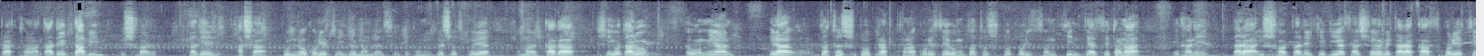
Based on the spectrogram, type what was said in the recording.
প্রার্থনা, তাদের দাবি ঈশ্বর তাদের আশা পূর্ণ করেছে, এই জন্য আমরা ঈশ্বরকে বিশেষ করে আমার কাকা সেও তারক এবং মিয়াল, এরা যথেষ্ট প্রার্থনা করেছে এবং যথেষ্ট পরিশ্রম চিন্তা চেতনা এখানে তারা ঈশ্বর তাদেরকে দিয়েছে আর সেভাবে তারা কাজ করেছে।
